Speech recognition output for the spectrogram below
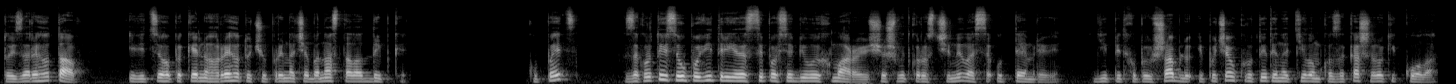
Той зареготав, і від цього пекельного реготу чуприна чабана стала дибки. Купець закрутився у повітрі і розсипався білою хмарою, що швидко розчинилася у темряві. Дід підхопив шаблю і почав крутити над тілом козака широкі кола.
